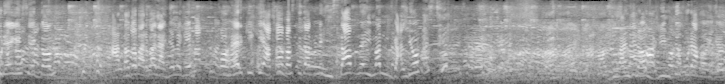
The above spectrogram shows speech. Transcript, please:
উৰাই গৈছে একদম আটাটো পাৰবা লাগে লাগে কহেৰ কি কি আটা পাচি তাৰ মানে হিচাপ নাই ইমান গালিও পাইছে যিমান যি নহওক ড্ৰিমটো পুৰা হৈ গ'ল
